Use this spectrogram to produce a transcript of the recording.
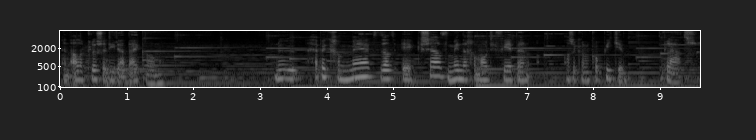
en alle klussen die daarbij komen. Nu heb ik gemerkt dat ik zelf minder gemotiveerd ben als ik een kopietje plaats.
